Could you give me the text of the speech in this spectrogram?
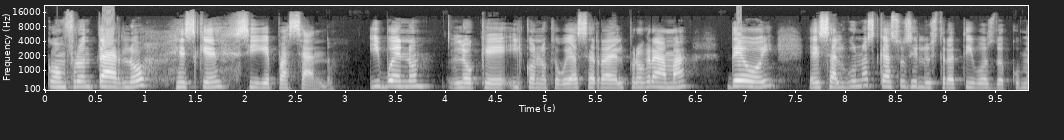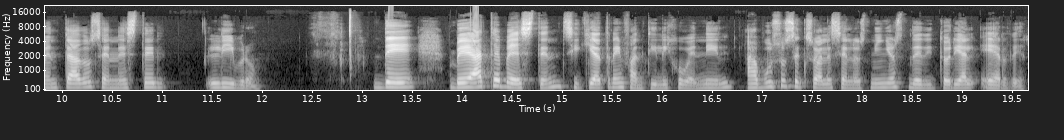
confrontarlo es que sigue pasando. Y bueno, lo que y con lo que voy a cerrar el programa de hoy es algunos casos ilustrativos documentados en este libro de Beate Besten, psiquiatra infantil y juvenil, Abusos sexuales en los niños, de editorial Herder.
